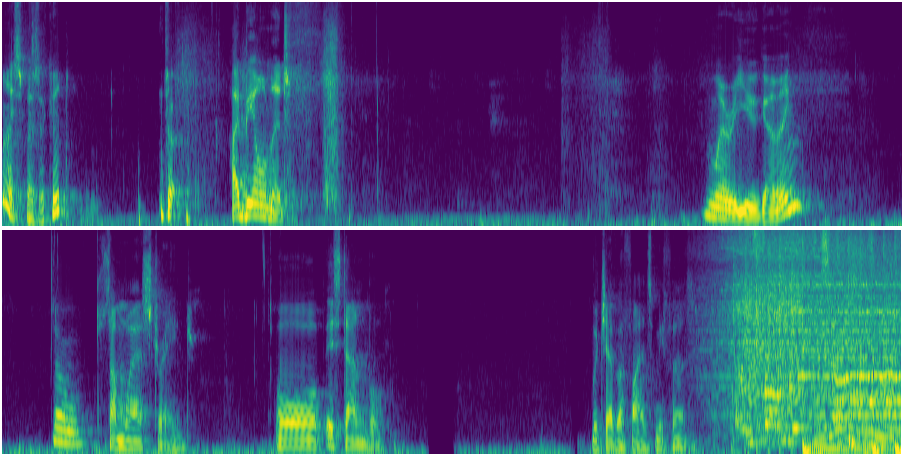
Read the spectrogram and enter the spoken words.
I suppose I could. I'd be honoured. Where are you going? Oh, somewhere strange. Or Istanbul. Whichever finds me first. From the top.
